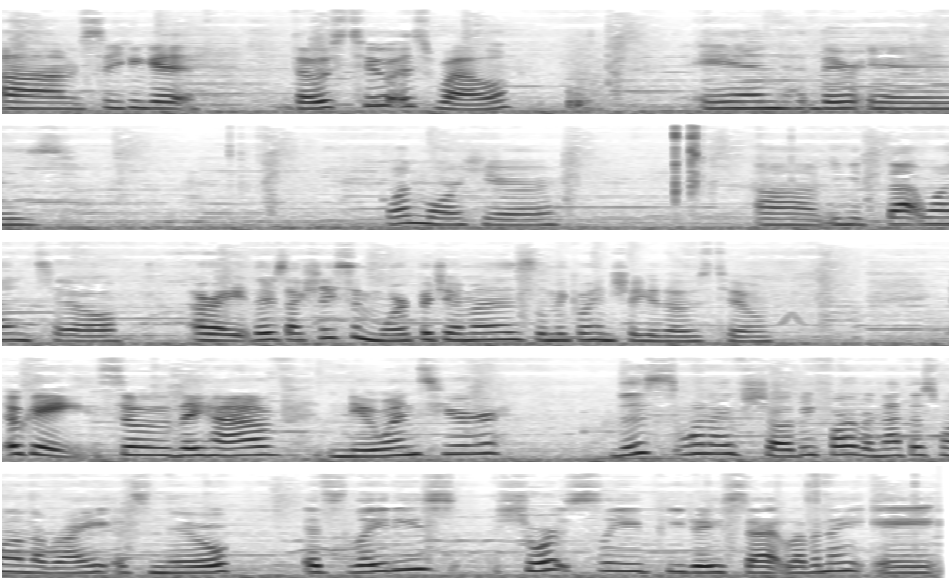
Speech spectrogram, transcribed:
Um, so you can get those two as well. And there is one more here. Um, you can get that one too. All right, there's actually some more pajamas. Let me go ahead and show you those too. Okay, so they have new ones here. This one I've showed before, but not this one on the right. It's new. It's ladies short sleeve PJ set, 1198.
